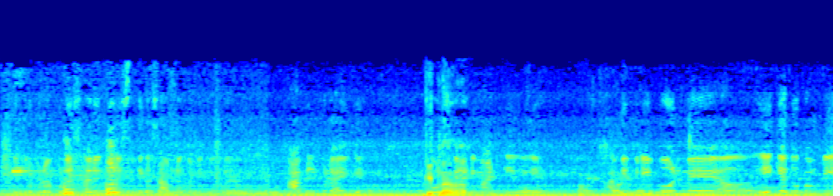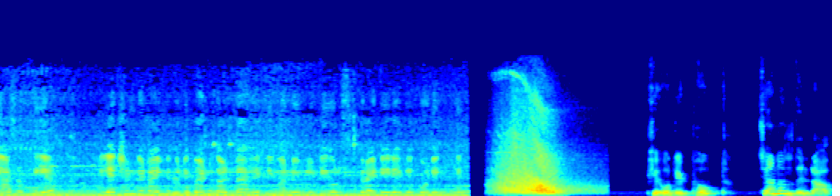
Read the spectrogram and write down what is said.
कि त्रिपुरा पुलिस हर एक परिस्थिति का सामना करने के लिए तैयार है। हाँ बिल्कुल आएंगे कितना- वोट के लिए डिमांड की हुई है अभी प्री पोल में अ, एक या दो कंपनी आ सकती है इलेक्शन के टाइम में तो डिपेंड करता है कि मनरेबिलिटी और क्राइटेरिया के अकॉर्डिंग रिपोर्ट चैनल दिन रात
